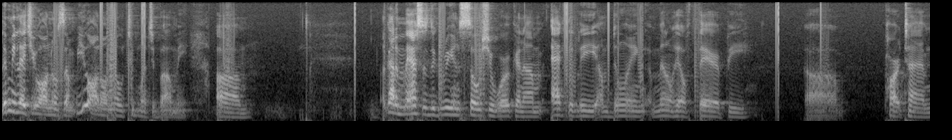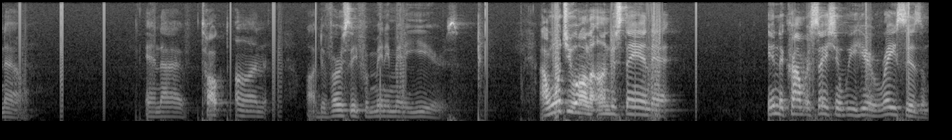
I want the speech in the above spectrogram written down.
Let me let you all know something. You all don't know too much about me. Um, I got a master's degree in social work, and I'm actively I'm doing mental health therapy uh, part time now. And I've talked on uh, diversity for many many years. I want you all to understand that in the conversation we hear racism.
